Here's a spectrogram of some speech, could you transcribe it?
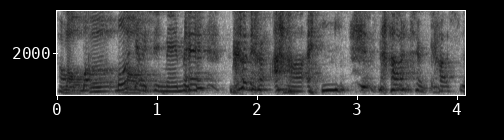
老哥，我就是妹妹，可能阿姨衫穿较少。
